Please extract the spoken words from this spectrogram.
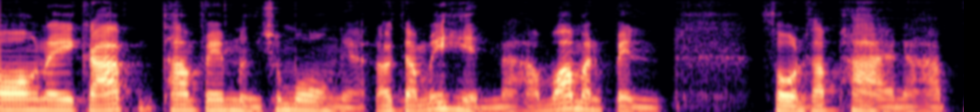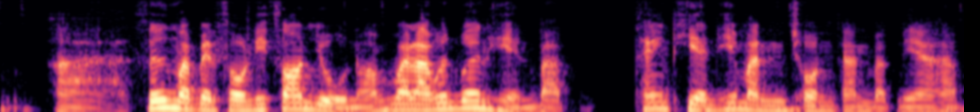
มองในกราฟ time frame หนึ่งชั่วโมงเนี่ย เราจะไม่เห็นนะครับว่ามันเป็นโซนซับพลายนะครับ อ่า ซึ่งมันเป็นโซนที่ซ่อนอยู่เนาะ เวลาเพื่อนๆเห็นแบบแท่งเทียนที่มันชนกันแบบนี้ครับ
